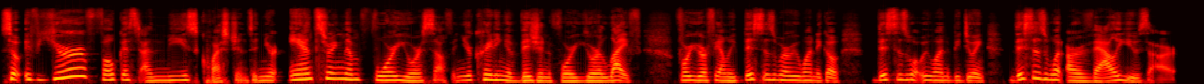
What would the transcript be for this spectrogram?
So if you're focused on these questions and you're answering them for yourself and you're creating a vision for your life, for your family, this is where we want to go. This is what we want to be doing. This is what our values are.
